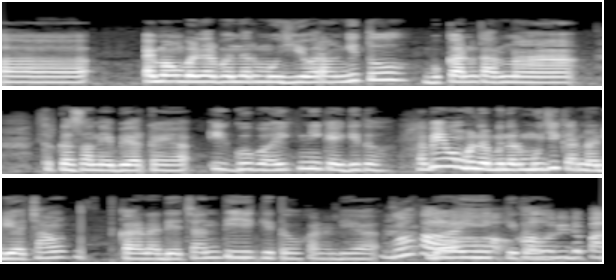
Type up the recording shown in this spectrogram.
eh emang bener-bener muji orang gitu? Bukan karena terkesannya biar kayak ih gue baik nih kayak gitu. Tapi emang bener-bener muji karena dia cang karena dia cantik gitu karena dia gue kalau Baik, gitu. kalau di depan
